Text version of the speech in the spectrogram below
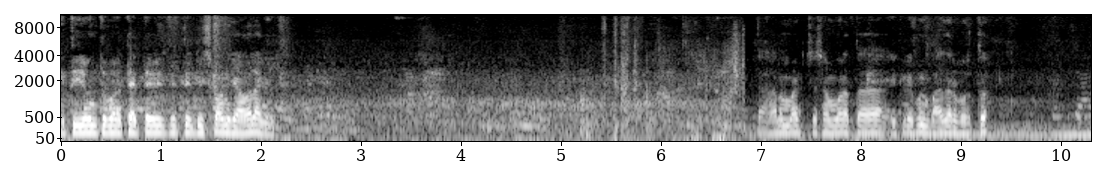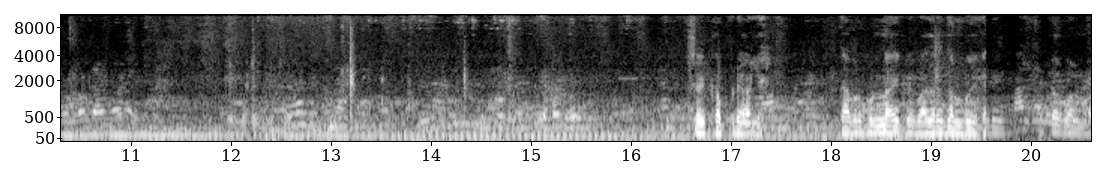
इथे येऊन तुम्हाला त्या त्यावेळी तिथे डिस्काउंट घ्यावं लागेल. तर आरमाटच्या समोर आता इकडे पण बाजार भरतो. सगळे कपडेवाले त्यावर पुन्हा इकडे बाजारात जाऊन बघू एखादी सुका कॉलमा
